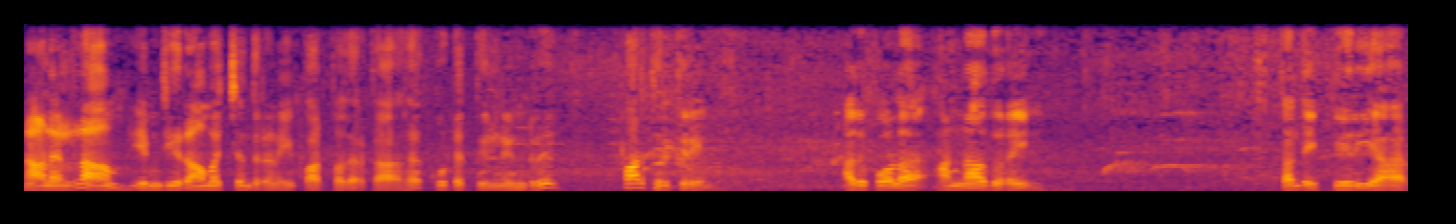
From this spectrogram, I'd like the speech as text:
நானெல்லாம் எம்ஜி ராமச்சந்திரனை பார்ப்பதற்காக கூட்டத்தில் நின்று பார்த்திருக்கிறேன். அதுபோல அண்ணாதுரை தந்தை பெரியார்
